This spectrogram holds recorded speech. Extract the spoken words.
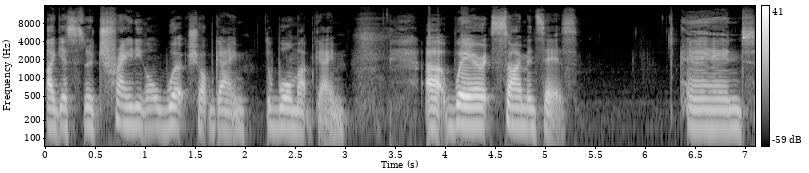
I guess, the training or workshop game, the warm up game, uh, where Simon Says. And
